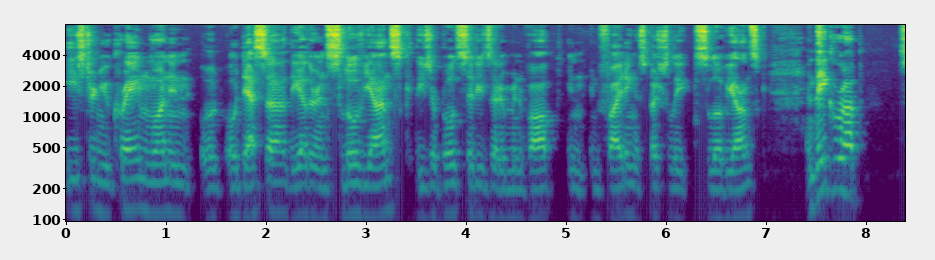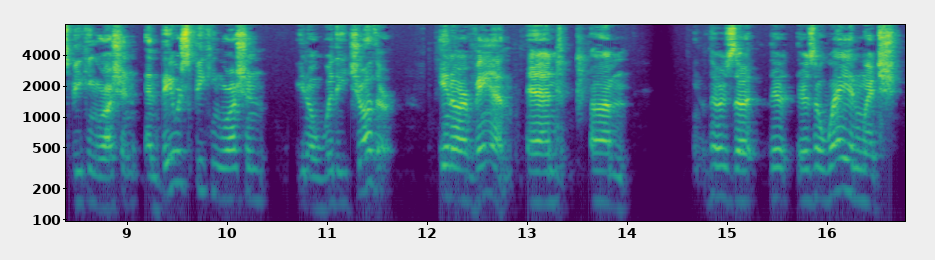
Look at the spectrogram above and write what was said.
eastern Ukraine, one in Odessa, the other in Sloviansk. These are both cities that have been involved in, in fighting, especially Sloviansk. And they grew up speaking Russian, and they were speaking Russian, you know, with each other in our van. And um, there's a there, there's a way in which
